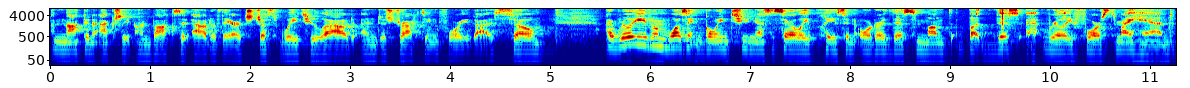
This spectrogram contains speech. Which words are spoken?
I'm not going to actually unbox it out of there. It's just way too loud and distracting for you guys. So I really even wasn't going to necessarily place an order this month, but this really forced my hand.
